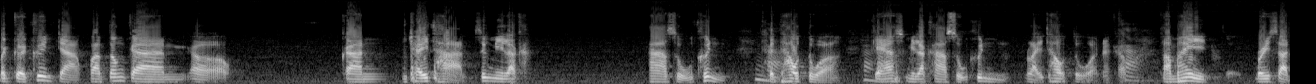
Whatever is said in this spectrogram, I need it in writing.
มันเกิดขึ้นจากความต้องการเอ่อการใช้ถ่านซึ่งมีราคาสูงขึ้นค่ะ เป็นเท่าตัวค่ะแก๊สมีราคาสูงขึ้นหลายเท่าตัวนะครับค่ะทำให้บริษัท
